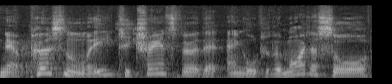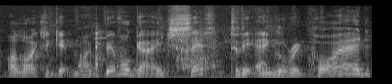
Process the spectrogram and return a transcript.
Now personally, to transfer that angle to the miter saw, I like to get my bevel gauge set to the angle required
